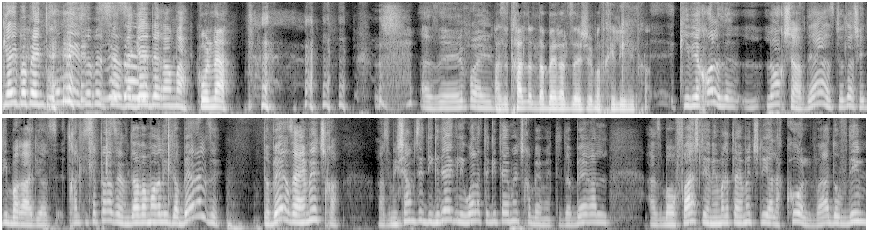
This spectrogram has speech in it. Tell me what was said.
גיי בבינתחומי, זה בסדר, זה גיי ברמה. קונה. אז אה, איפה היינו? אז התחלת לדבר על זה שמתחילים איתך. כביכול, זה לא עכשיו, די אז, אתה יודע, כשהייתי ברדיו, אז התחלתי לספר על זה, נדב אמר לי, דבר על זה. דבר, זה האמת שלך. אז משם זה דגדג לי, וואלה, תגיד את האמת שלך באמת, תדבר על... אז בהופעה שלי אני אומר את האמת שלי על הכל, ועד עובדים,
